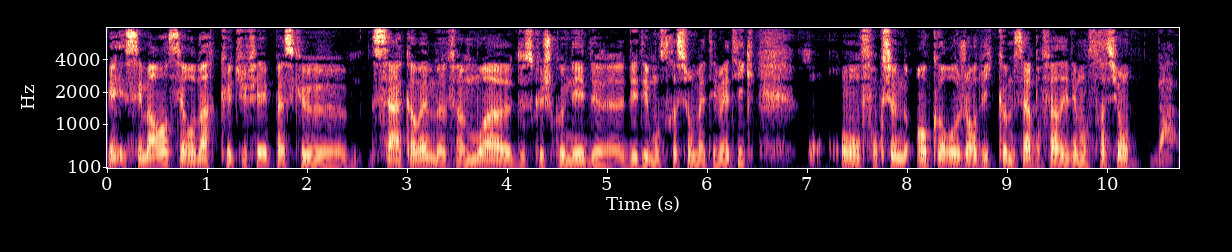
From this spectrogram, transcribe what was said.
mais c'est marrant ces remarques que tu fais parce que ça a quand même, enfin moi de ce que je connais de, des démonstrations mathématiques, on fonctionne encore aujourd'hui comme ça pour faire des démonstrations. Bah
